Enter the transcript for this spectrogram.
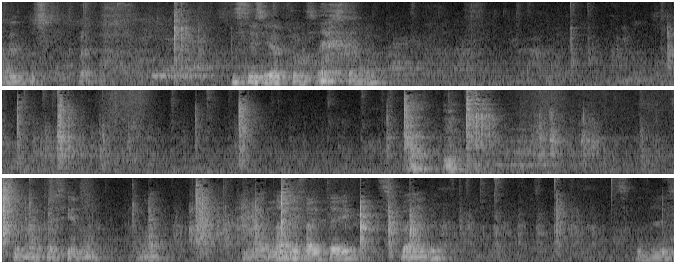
How it was. This is your sister. Ah, yeah. So back is here now. Why? But now if I take, it's bad. So this.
